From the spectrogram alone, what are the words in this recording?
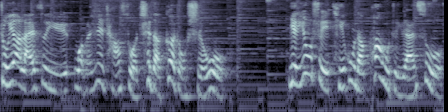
主要来自于我们日常所吃的各种食物。饮用水提供的矿物质元素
